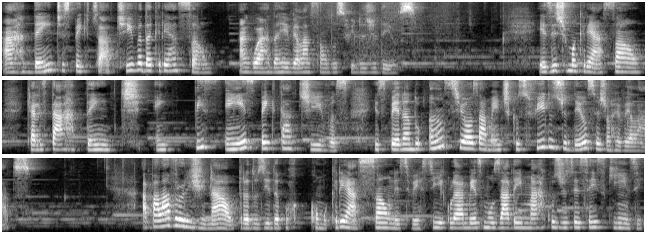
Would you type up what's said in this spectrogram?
A ardente expectativa da criação aguarda a revelação dos filhos de Deus. Existe uma criação que ela está ardente em, em expectativas, esperando ansiosamente que os filhos de Deus sejam revelados. A palavra original, traduzida por, como criação nesse versículo, é a mesma usada em Marcos 16,15,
